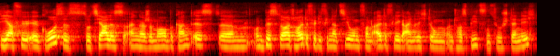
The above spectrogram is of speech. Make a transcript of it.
die ja für ihr großes soziales Engagement bekannt ist ähm, und bist dort heute für die Finanzierung von alte Pflegeeinrichtungen und Hospizen zuständig.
